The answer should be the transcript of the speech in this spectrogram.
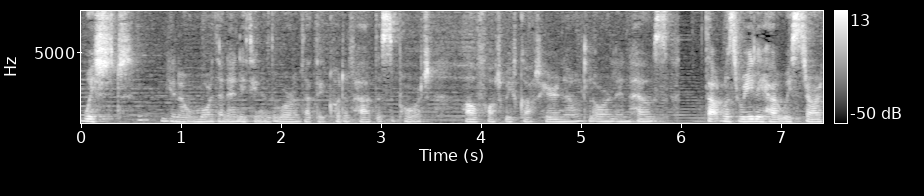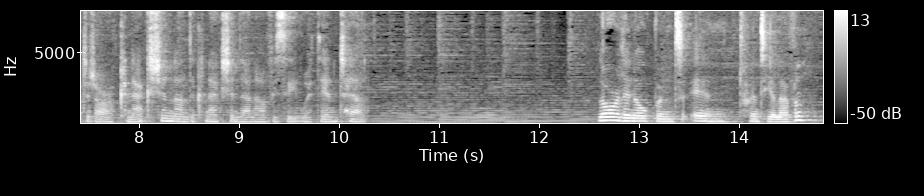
wished, you know, more than anything in the world that they could have had the support of what we've got here now at LauraLynn House. That was really how we started our connection and the connection then obviously with Intel. LauraLynn opened in 2011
